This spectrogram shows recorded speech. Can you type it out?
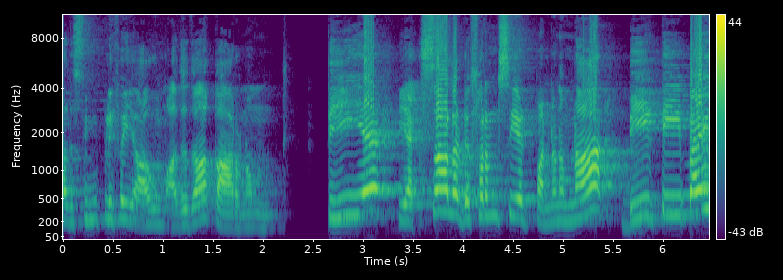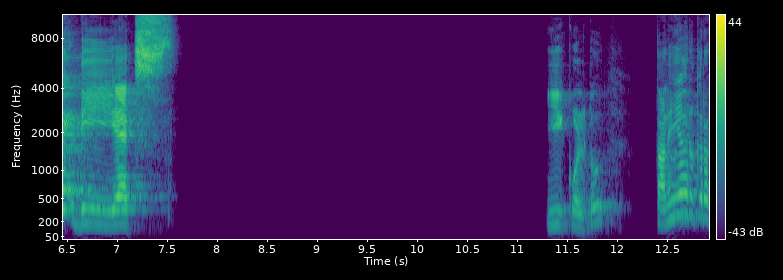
அது சிம்பிளிஃபை ஆகும். அதுதான் காரணம். டிஏ எக்ஸால டிஃபரன்சியேட் பண்ணணும்னா dt by dx equal to தனியாக இருக்கிற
